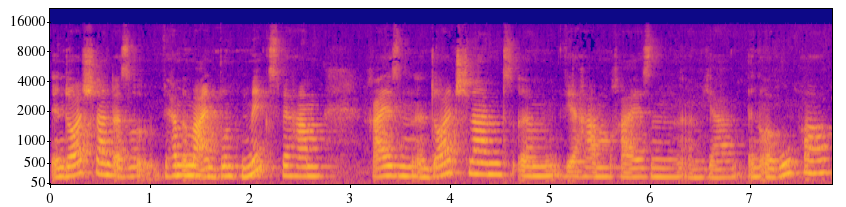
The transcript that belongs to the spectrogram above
in Deutschland, also wir haben immer einen bunten Mix. Wir haben Reisen in Deutschland, ähm, wir haben Reisen ähm, ja, in Europa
